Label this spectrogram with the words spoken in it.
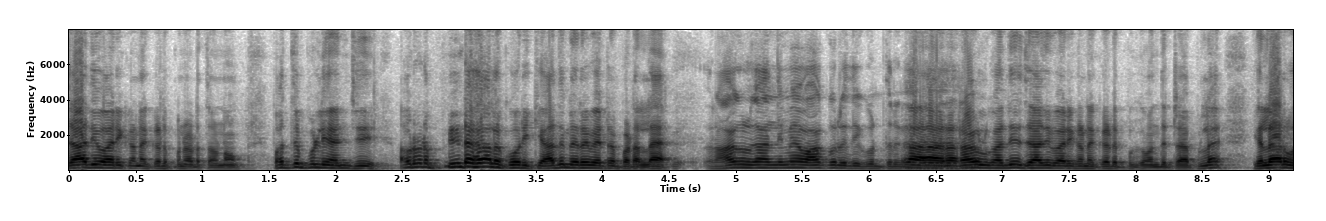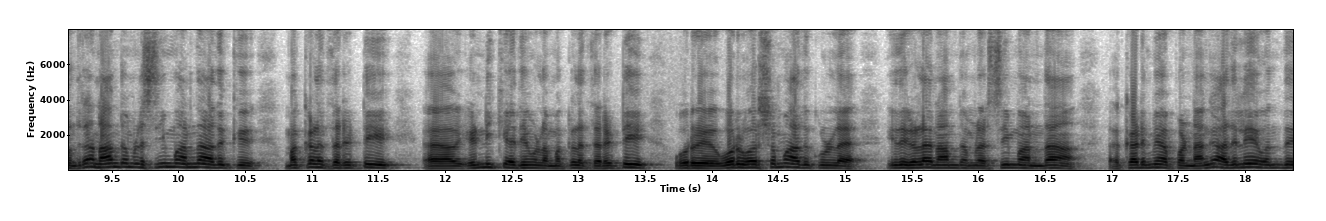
ஜாதிவாரி கணக்கெடுப்பு நடத்தணும். பத்து புள்ளி அஞ்சு அவரோட நீண்டகால கோரிக்கை அது நிறைவேற்றப்படலை. ராகுல் காந்தியுமே வாக்குறுதி கொடுத்துருக்காரு. ராகுல் காந்தி ஜாதிவாரி கணக்கெடுப்புக்கு வந்துட்டாப்புல. எல்லாரும் வந்துட்டா நாம் தமிழ் சீமான் தான் அதுக்கு மக்களை திரட்டி எண்ணிக்கை அதிகம் உள்ள மக்களை திரட்டி ஒரு ஒரு வருஷமாக அதுக்குள்ள இதுகளை நாம் தமிழர் சீமான் தான் கடுமையாக பண்ணாங்க. அதிலே வந்து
